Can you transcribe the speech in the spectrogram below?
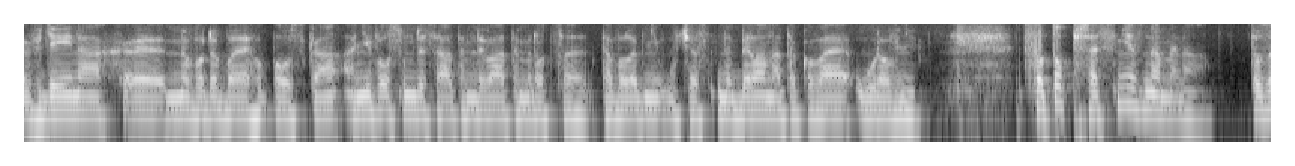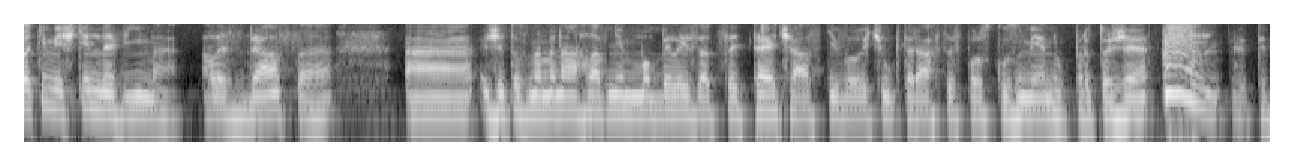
v dějinách eh, novodobého Polska. Ani v 89. roce ta volební účast nebyla na takové úrovni. Co to přesně znamená, to zatím ještě nevíme, ale zdá se, a že to znamená hlavně mobilizaci té části voličů, která chce v Polsku změnu, protože ty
